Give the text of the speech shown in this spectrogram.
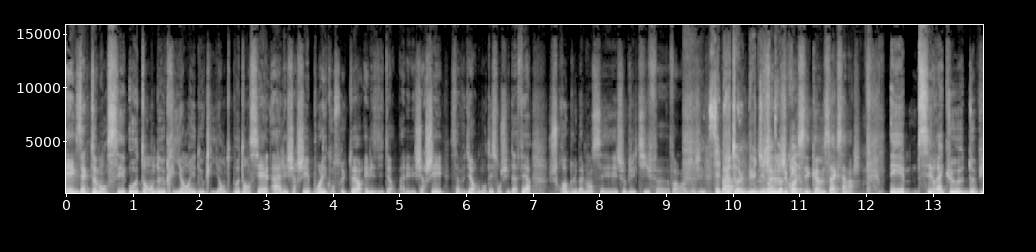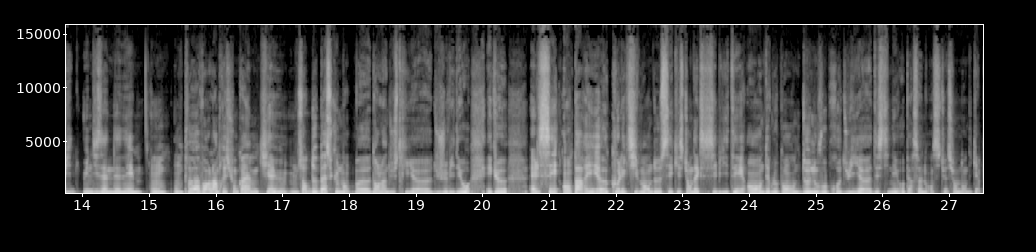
Exactement. C'est autant de clients et de clientes potentiels à aller chercher pour les constructeurs et les éditeurs. Aller les chercher, ça veut dire augmenter son chiffre d'affaires. Je crois que globalement, c'est l'objectif. c'est plutôt le but d'une entreprise. Je crois que comme ça que ça marche. Et c'est vrai que depuis une dizaine d'années, on, peut avoir l'impression quand même qu'il y a eu une sorte de basculement euh, dans l'industrie euh, du jeu vidéo et que elle s'est emparée euh, collectivement de ces questions d'accessibilité en développant de nouveaux produits destinés aux personnes en situation de handicap.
